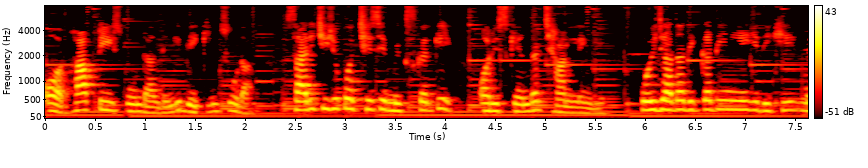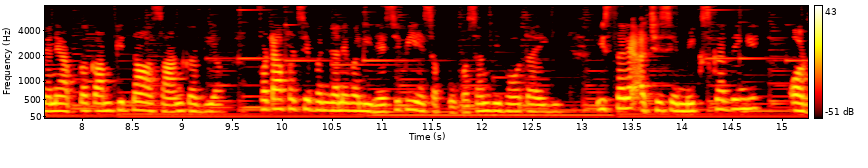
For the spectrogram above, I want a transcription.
और हाफ़ टी स्पून डाल देंगे बेकिंग सोडा सारी चीज़ों को अच्छे से मिक्स करके और इसके अंदर छान लेंगे। कोई ज़्यादा दिक्कत ही नहीं है, ये देखिए, मैंने आपका काम कितना आसान कर दिया। फटाफट से बन जाने वाली रेसिपी है सबको पसंद भी बहुत आएगी। इस तरह अच्छे से मिक्स कर देंगे और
